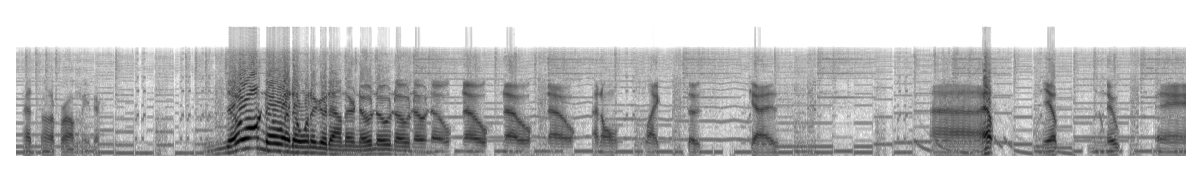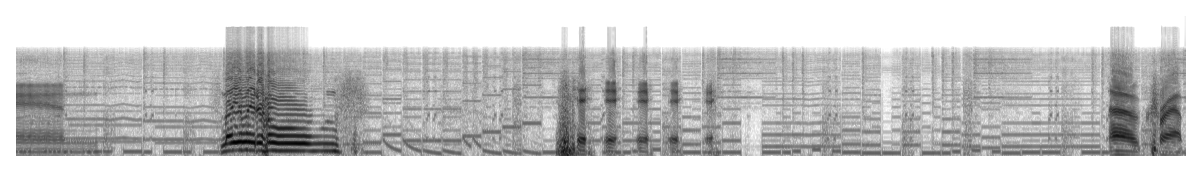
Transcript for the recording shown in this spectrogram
that's not a problem either. No, no, I don't want to go down there. No, no, no, no, no, no, no, no. I don't like those guys. Uh, yep, yep, nope, and... Smell you later, Holmes! oh, crap.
